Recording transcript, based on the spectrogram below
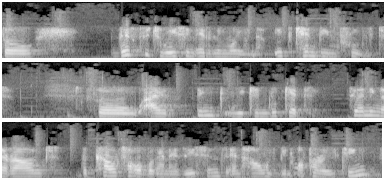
So this situation it can be improved. So i think we can look at turning around the culture of organizations and how we've been operating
